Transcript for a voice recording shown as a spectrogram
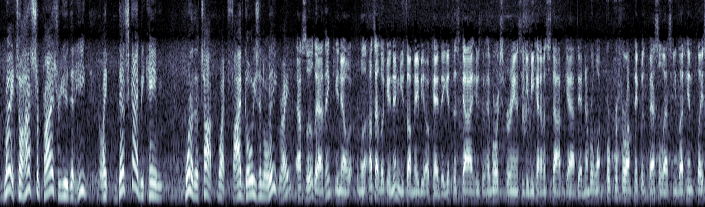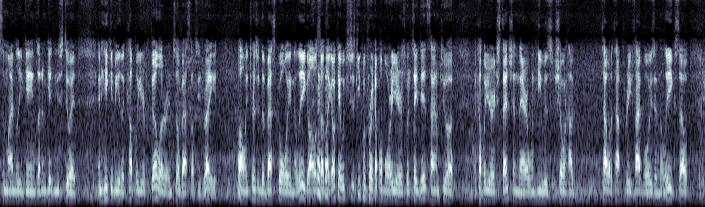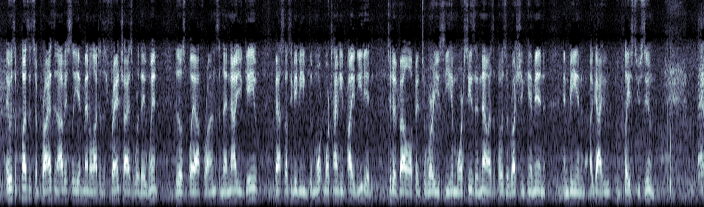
right. So how surprised were you that he like this guy became one of the top what five goalies in the league, right? Absolutely. I think you know from outside looking in, you thought maybe okay, they get this guy who's had more experience. He could be kind of a stopgap. They had number one first round pick with Vasilevskiy. Let him play some minor league games. Let him get used to it, and he could be the couple year filler until Vasilevskiy's ready. Well, when he turns into the best goalie in the league, all of a sudden, like, okay, we should just keep him for a couple more years, which they did sign him to a, a couple year extension there when he was showing how top of the top three, five goalies in the league. So it was a pleasant surprise, and obviously it meant a lot to this franchise where they went to those playoff runs. And then now you gave Vasilevskiy maybe the more, more time he probably needed to develop into where you see him more seasoned now, as opposed to rushing him in and being a guy who, who plays too soon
